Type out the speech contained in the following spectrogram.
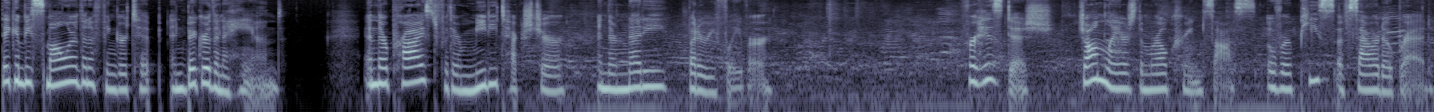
They can be smaller than a fingertip and bigger than a hand, and they're prized for their meaty texture and their nutty, buttery flavor. For his dish, John layers the morel cream sauce over a piece of sourdough bread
